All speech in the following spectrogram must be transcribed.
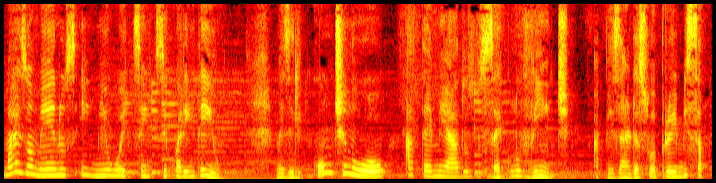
mais ou menos em 1841, mas ele continuou até meados do século XX, apesar da sua proibição.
